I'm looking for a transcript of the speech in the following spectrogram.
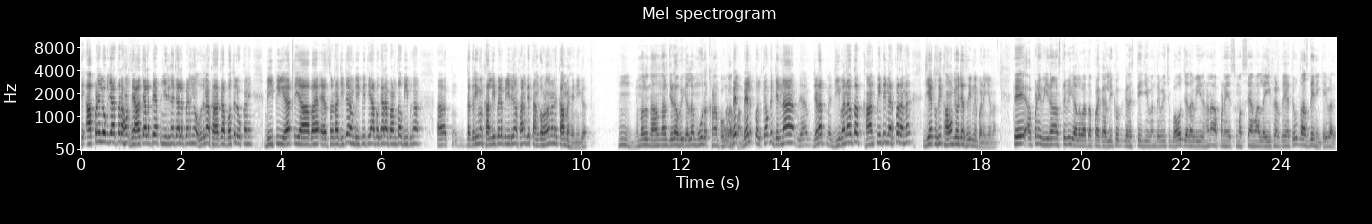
ਤੇ ਆਪਣੇ ਲੋਕ ਜ਼ਿਆਦਾਤਰ ਹੁਣ ਸਿਆਲ ਚੱਲ ਪਿਆ ਪਨੀਰੀਆਂ ਚੱਲ ਪੈਣਗੀਆਂ ਉਹਦੇ ਨਾਲ ਖਾ ਖਾ ਬਹੁਤੇ ਲੋਕਾਂ ਨੇ। ਬੀਪੀ ਹੈ ਤਿਆਬ ਹੈ ਐਸਿਡ ਆ ਜਿਹਦੇ ਹੁਣ ਬੀਪੀ ਤਿਆਬ ਵਗੈਰਾ ਬਣਦਾ ਉਹ ਬੀਪੀਆਂ ਤਕਰੀਬਨ ਖਾਲੀ ਪੇਟ ਪਨੀਰੀਆਂ ਖਾਣਗੇ ਤੰਗ ਹੋਣਾ ਉਹਨਾਂ ਨੇ ਕੰਮ ਹੈ ਨਹੀਂਗਾ ਹੂੰ ਮਤਲਬ ਨਾਲ ਨਾਲ ਜਿਹੜਾ ਉਹੀ ਗੱਲ ਹੈ ਮੂੰਹ ਰੱਖਣਾ ਪਊਗਾ ਬਿਲ- ਆਪਾਂ। ਬਿਲਕੁਲ ਕਿਉਂਕਿ ਜਿੰਨਾ ਜਿਹੜਾ ਜੀਵਨ ਹੈ ਉਹ ਤਾਂ ਖਾਣ ਪੀਣ ਤੇ ਨਿਰਭਰ ਹੈ ਨਾ। ਜੇ ਤੁਸੀਂ ਖਾਓਗੇ ਉਹ ਜਿਹਾ ਸਰੀਰ ਨੇ ਬਣੀ ਜਾਣਾ। ਤੇ ਆਪਣੇ ਵੀਰਾਂ ਵਾਸਤੇ ਵੀ ਗੱਲਬਾਤ ਆਪਾਂ ਕਰ ਲਈ ਕਿਉਂਕਿ ਗ੍ਰਸਤੀ ਜੀਵਨ ਦੇ ਵਿੱਚ ਬਹੁਤ ਜ਼ਿਆਦਾ ਵੀਰ ਹਨਾ ਆਪਣੇ ਸਮੱਸਿਆਵਾਂ ਲਈ ਫਿਰਦੇ ਆ ਤੇ ਉਹ ਦੱਸਦੇ ਨਹੀਂ ਕਈ ਵਾਰ।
